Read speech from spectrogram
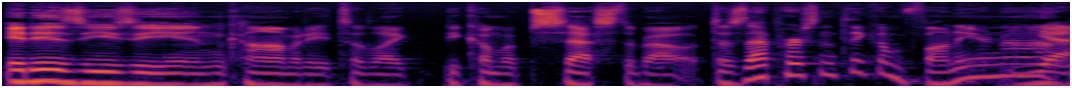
it is easy in comedy to like become obsessed about does that person think I'm funny or not? Yes.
